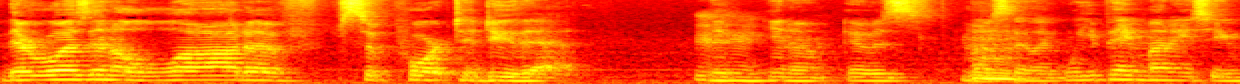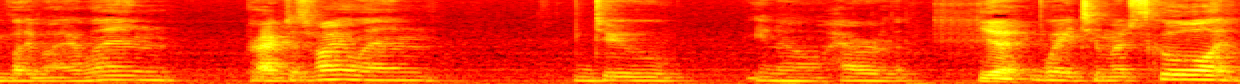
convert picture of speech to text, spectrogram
there wasn't a lot of support to do that. It- Mhm. you know, it was mostly Mm. like, we pay money so you can play violin, practice violin, do, you know, however Yeah. way too much school and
